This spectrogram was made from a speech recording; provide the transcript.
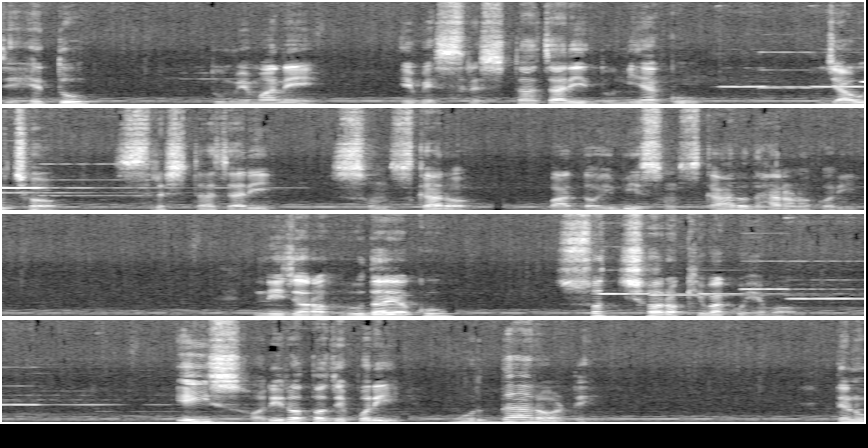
ଯେହେତୁ ତୁମେମାନେ ଏବେ ଶ୍ରେଷ୍ଠାଚାରୀ ଦୁନିଆକୁ ଯାଉଛ ଶ୍ରେଷ୍ଠାଚାରୀ ସଂସ୍କାର ବା ଦୈବୀ ସଂସ୍କାର ଧାରଣ କରି ନିଜର ହୃଦୟକୁ ସ୍ୱଚ୍ଛ ରଖିବାକୁ ହେବ। ଏଇ ଶରୀର ତ ଯେପରି ମୁର୍ଦ୍ଦାର ଅଟେ ତେଣୁ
